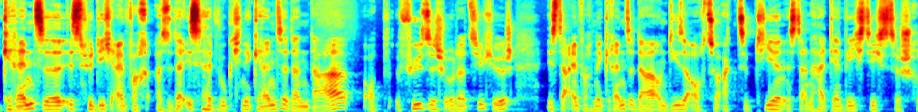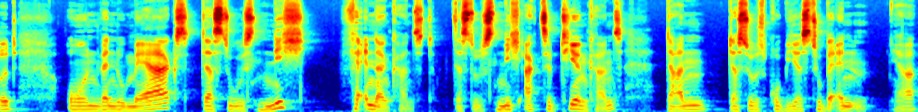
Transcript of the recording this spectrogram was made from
Grenze ist für dich einfach, also da ist halt wirklich eine Grenze dann da, ob physisch oder psychisch, ist da einfach eine Grenze da und diese auch zu akzeptieren, ist dann halt der wichtigste Schritt. Und wenn du merkst, dass du es nicht verändern kannst, dass du es nicht akzeptieren kannst, dann, dass du es probierst zu beenden. Ja,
